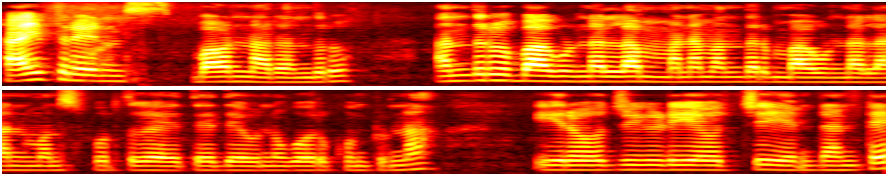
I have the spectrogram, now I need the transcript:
హాయ్ ఫ్రెండ్స్ బాగున్నారు అందరూ? అందరూ బాగుండాలా? మనమందరం బాగుండాలని మనస్ఫూర్తిగా అయితే దేవుని కోరుకుంటున్నా. ఈరోజు వీడియో వచ్చి ఏంటంటే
